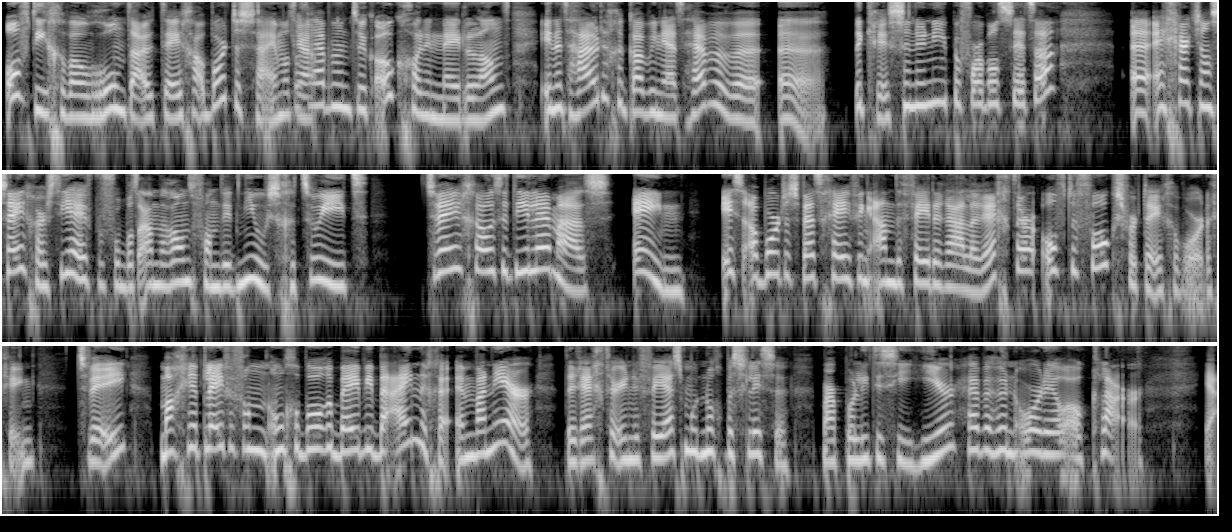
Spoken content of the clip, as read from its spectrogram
Of die gewoon ronduit tegen abortus zijn. Want dat Ja. hebben we natuurlijk ook gewoon in Nederland. In het huidige kabinet hebben we eh, de ChristenUnie bijvoorbeeld zitten. Eh, en Gert-Jan Segers die heeft bijvoorbeeld aan de hand van dit nieuws getweet. Twee grote dilemma's. Eén, is abortuswetgeving aan de federale rechter of de volksvertegenwoordiging? Twee, mag je het leven van een ongeboren baby beëindigen en wanneer? De rechter in de VS moet nog beslissen, maar politici hier hebben hun oordeel al klaar. Ja,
